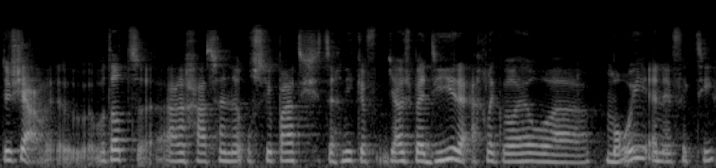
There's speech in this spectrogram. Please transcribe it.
dus ja, wat dat aangaat zijn de osteopathische technieken juist bij dieren eigenlijk wel heel uh, mooi en effectief.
